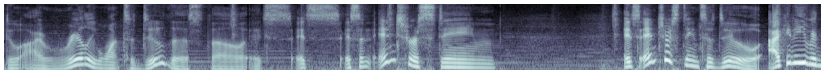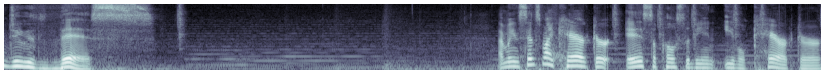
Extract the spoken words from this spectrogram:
do I really want to do this though? It's it's it's an interesting It's interesting to do. I could even do this. I mean, since my character is supposed to be an evil character,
